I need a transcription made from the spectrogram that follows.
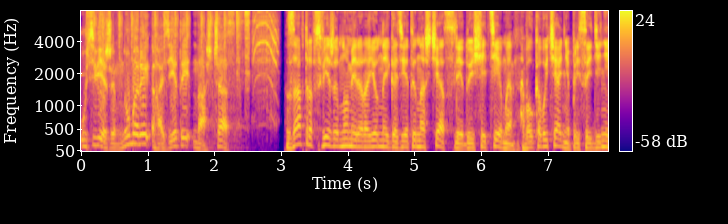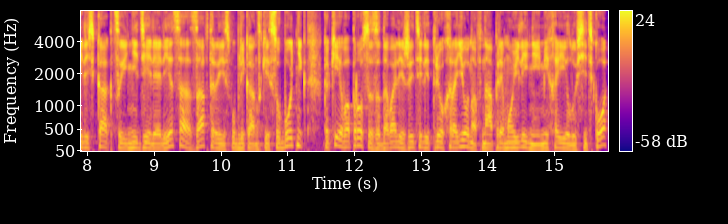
У свежем номеры газеты «Наш час». Завтра в свежем номере районной газеты «Наш час» следующие темы. Волковычане присоединились к акции «Неделя леса», завтра республиканский субботник. Какие вопросы задавали жители трех районов на прямой линии Михаилу Сидько?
